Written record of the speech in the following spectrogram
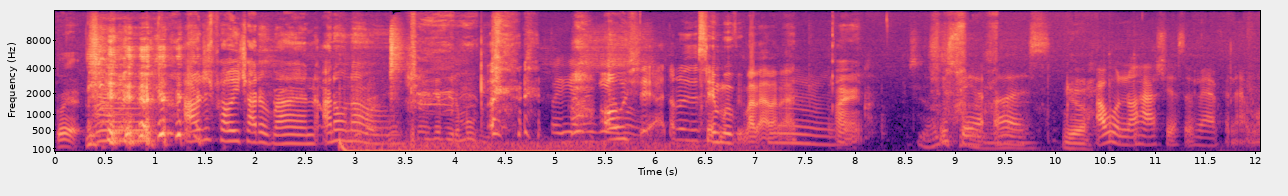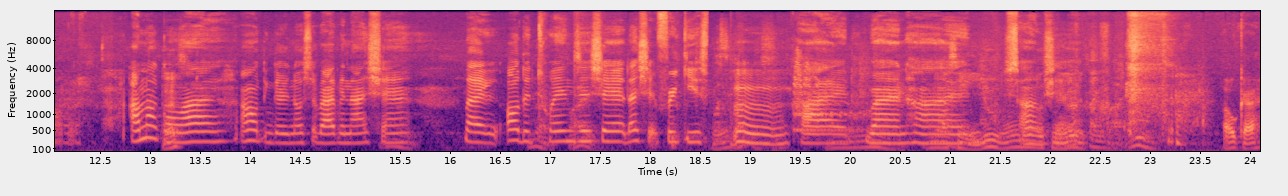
Go ahead. I would just probably try to run. I don't know. she didn't give you the movie. But yeah, we get Oh one. shit! I thought it was the same movie. My bad. My bad. Hmm. All right. She said us. Yeah. I wouldn't know how she'll survive in that movie. I'm not gonna That's- lie. I don't think there's no surviving that shit. Like all the twins and shit. That shit freaky as fuck. Mm. Hide, run, hide, some shit. Okay.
